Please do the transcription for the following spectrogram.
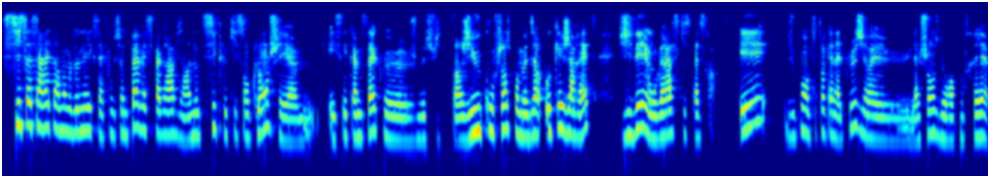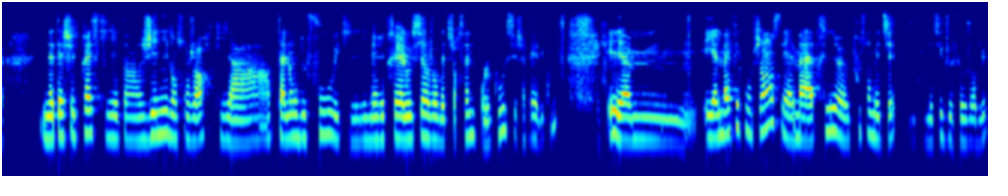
si ça s'arrête à un moment donné et que ça fonctionne pas bah, c'est pas grave il y a un autre cycle qui s'enclenche et, euh, et c'est comme ça que je me suis enfin j'ai eu confiance pour me dire ok j'arrête j'y vais et on verra ce qui se passera. Et du coup en quittant Canal j'ai eu la chance de rencontrer une attachée de presse qui est un génie dans son genre, qui a un talent de fou et qui mériterait elle aussi un jour d'être sur scène pour le coup, si jamais elle écoute. Et, euh, et elle m'a fait confiance et elle m'a appris euh, tout son métier, le métier que je fais aujourd'hui.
